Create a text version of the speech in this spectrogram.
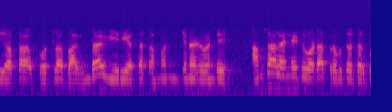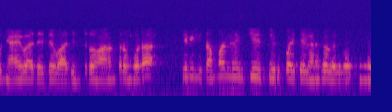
ఈ యొక్క కోర్టులో భాగంగా వీరి యొక్క సంబంధించినటువంటి అంశాలన్నిటి కూడా ప్రభుత్వ తరపు న్యాయవాది అయితే వాదించడం అనంతరం కూడా దీనికి సంబంధించి తీర్పు అయితే కనుక వెలువడుతుంది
